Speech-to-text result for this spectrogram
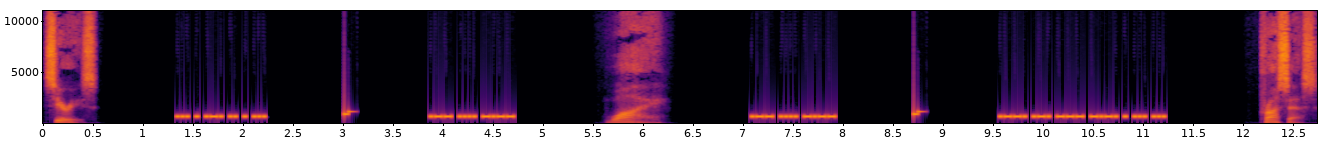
Series. Why? Process.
